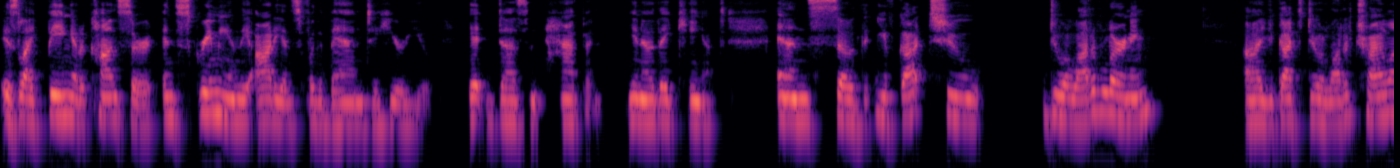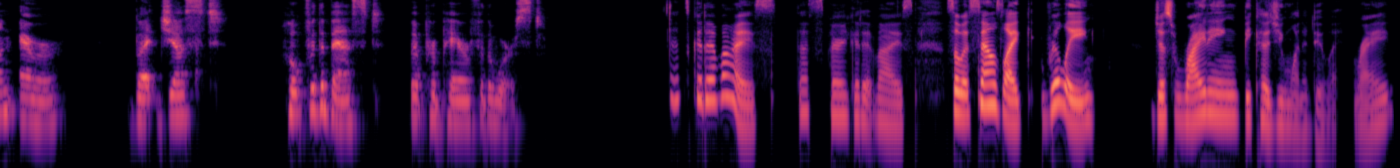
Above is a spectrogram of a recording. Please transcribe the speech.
is like being at a concert and screaming in the audience for the band to hear you. It doesn't happen. You know, they can't. And so you've got to do a lot of learning. Uh, you've got to do a lot of trial and error, but just hope for the best, but prepare for the worst. That's good advice. That's very good advice. So it sounds like really just writing because you want to do it, right?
